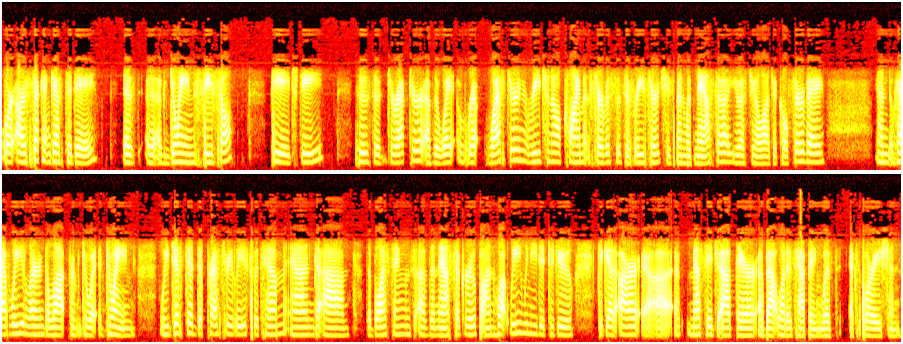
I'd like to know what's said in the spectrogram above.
Our second guest today is uh, Dwayne Cecil, PhD, who's the director of the Western Regional Climate Services of Research. He's been with NASA, U.S. Geological Survey, and have we learned a lot from Dwayne. We just did the press release with him and um, the blessings of the NASA group on what we, we needed to do to get our uh, message out there about what is happening with exploration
